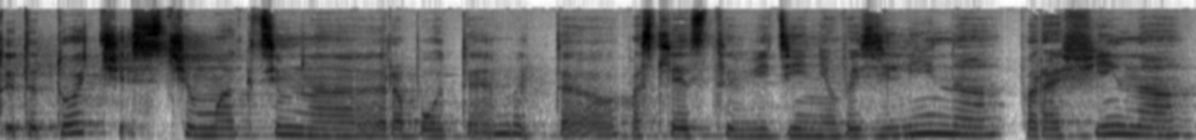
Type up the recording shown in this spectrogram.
Это то, с чем мы активно работаем. Это последствия введения вазелина, парафина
